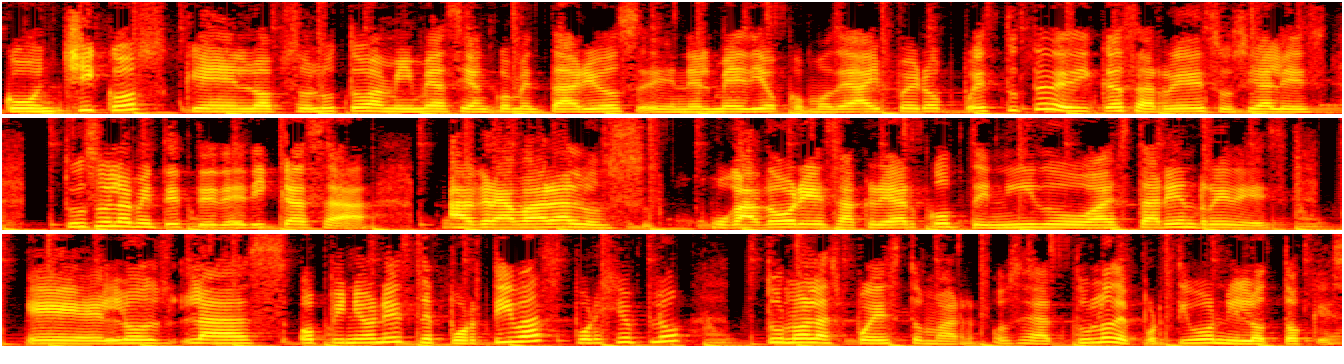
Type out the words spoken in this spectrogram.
con chicos que en lo absoluto a mí me hacían comentarios en el medio como de, ay, pero pues tú te dedicas a redes sociales, tú solamente te dedicas a, a grabar a los jugadores, a crear contenido, a estar en redes. Eh, las opiniones deportivas, por ejemplo, tú no las puedes tomar. O sea, tú lo deportivo ni lo toques.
